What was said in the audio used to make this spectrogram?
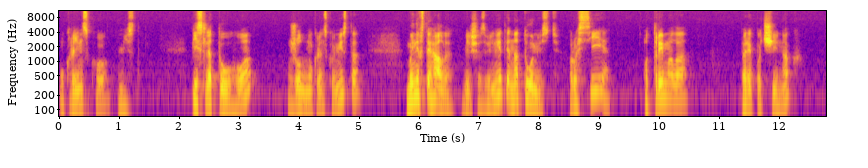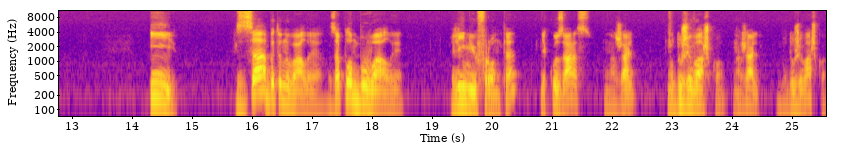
українського міста. Після того жодного українського міста Ми не встигали більше звільнити. Натомість Росія отримала перепочинок і забетонували, запломбували лінію фронта, яку зараз, на жаль, ну дуже важко, на жаль, бо дуже важко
